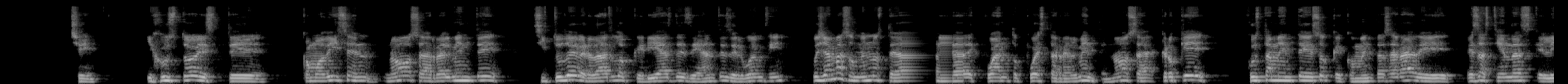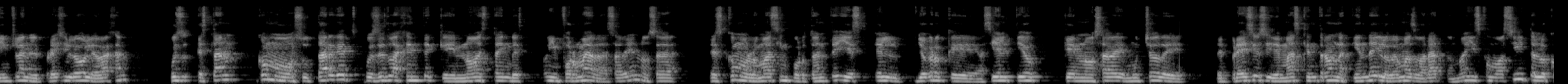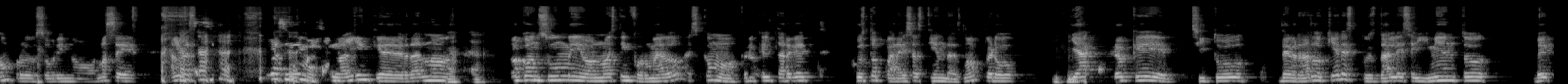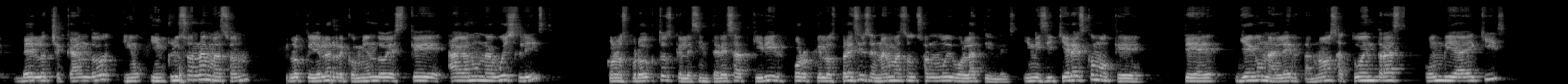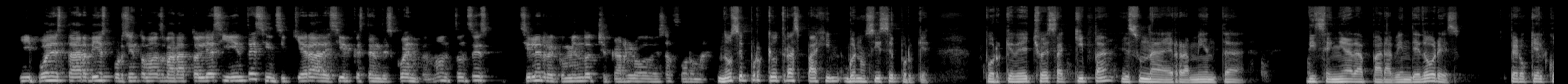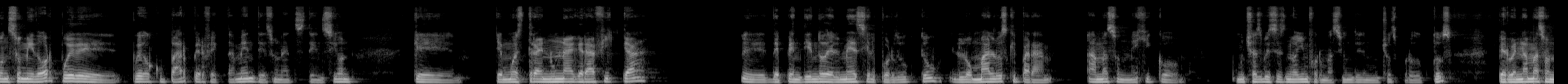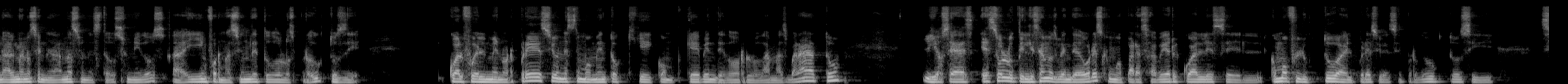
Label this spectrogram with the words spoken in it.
Sí, y justo este, como dicen, ¿no? O sea, realmente si tú de verdad lo querías desde antes del buen fin, pues ya más o menos te da una idea de cuánto cuesta realmente, ¿no? O sea, creo que justamente eso que comentas, Sara, de esas tiendas que le inflan el precio y luego le bajan, pues están como su target, pues es la gente que no está informada, ¿saben? O sea, es como lo más importante y es el, yo creo que así el tío que no sabe mucho de, de precios y demás que entra a una tienda y lo ve más barato, ¿no? Y es como, sí, te lo compro, sobrino, no sé, algo así, algo así me imagino, alguien que de verdad no, no consume o no está informado, es como, creo que el target justo para esas tiendas, ¿no? Pero ya creo que si tú de verdad lo quieres, pues dale seguimiento, ve, velo checando, incluso en Amazon, lo que yo les recomiendo es que hagan una wishlist con los productos que les interesa adquirir, porque los precios en Amazon son muy volátiles y ni siquiera es como que te llega una alerta, ¿no? O sea, tú entras un día X y puede estar 10% más barato al día siguiente sin siquiera decir que está en descuento, ¿no? Entonces, sí les recomiendo checarlo de esa forma. No sé por qué otras páginas, bueno, sí sé por qué, porque de hecho esa Kipa es una herramienta diseñada para vendedores, pero que el consumidor puede, puede ocupar perfectamente, es una extensión que te muestra en una gráfica, eh, dependiendo del mes y el producto. Lo malo es que para Amazon México muchas veces no hay información de muchos productos, pero en Amazon, al menos en Amazon Estados Unidos, hay información de todos los productos, de cuál fue el menor precio, en este momento qué, qué vendedor lo da más barato. Y o sea, eso lo utilizan los vendedores como para saber cuál es el, cómo fluctúa el precio de ese producto, si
